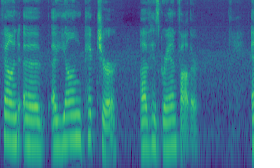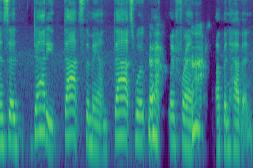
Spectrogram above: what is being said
found a, a young picture of his grandfather and said, Daddy, that's the man. That's what my friend up in heaven.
